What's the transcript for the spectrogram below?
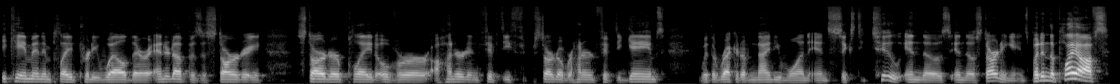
he came in and played pretty well there. Ended up as a starter, starter played over 150 started over 150 games with a record of 91 and 62 in those in those starting games. But in the playoffs,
